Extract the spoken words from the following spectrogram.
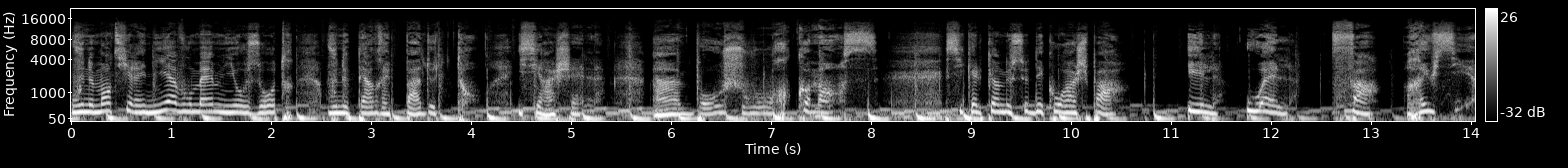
Vous ne mentirez ni à vous-même ni aux autres, vous ne perdrez pas de temps. Ici Rachel, un beau jour commence. Si quelqu'un ne se décourage pas, il ou elle va réussir.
